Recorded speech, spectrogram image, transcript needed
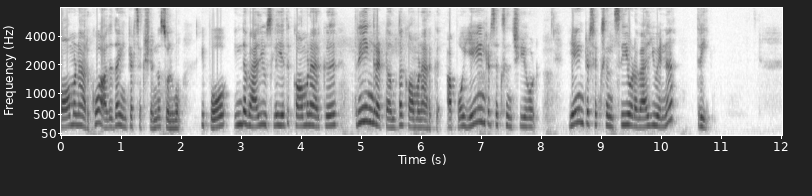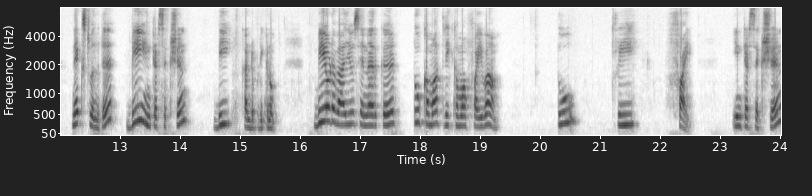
காமனாக இருக்கோ அதுதான் இன்டர்செக்ஷன்னு சொல்லுவோம். இப்போது இந்த வேல்யூஸில் எது காமனாக இருக்குது த்ரீங்கிற டேர்ம் தான் காமனாக இருக்குது அப்போது ஏ இன்டர்செக்ஷன் சியோட ஏ இன்டர்செக்ஷன் சியோட வேல்யூ என்ன? த்ரீ நெக்ஸ்ட் வந்துட்டு பி இன்டர்செக்ஷன் டி கண்டுபிடிக்கணும். பியோட வேல்யூஸ் என்ன இருக்குது டூ கமா த்ரீ கமா ஃபைவா டூ த்ரீ ஃபைவ் இன்டர்செக்ஷன்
